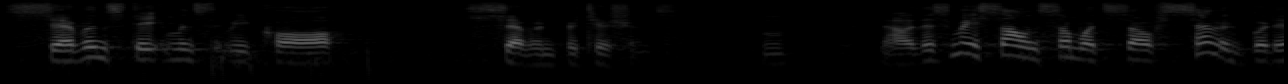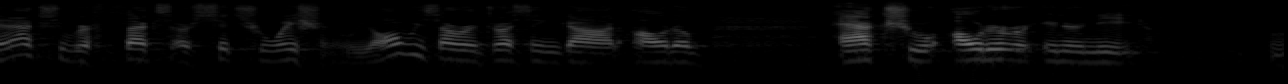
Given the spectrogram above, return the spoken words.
seven statements that we call seven petitions. Hmm. Now, this may sound somewhat self centered, but it actually reflects our situation. We always are addressing God out of actual outer or inner need. Hmm.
